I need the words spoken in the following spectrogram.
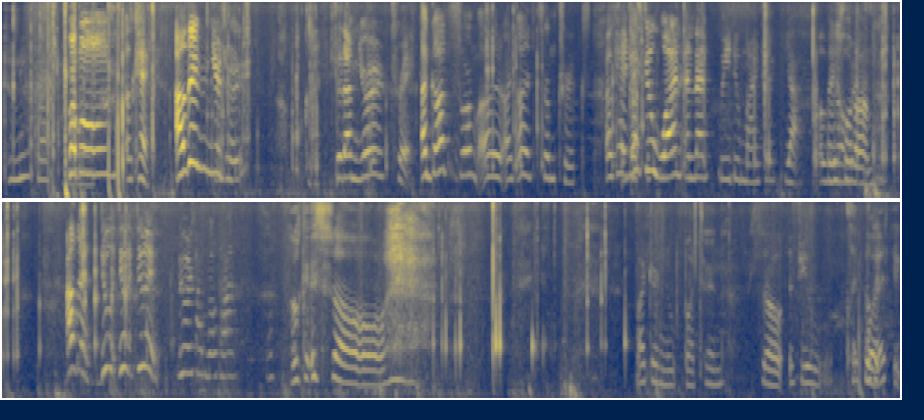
Can you? Bubbles. Okay, Alden, your turn. Show them your trick. I got some. Uh, I got some tricks. Okay, Okay. just do one and then we do my trick. Yeah. A Wait, hold on. Alden, do it, do it, do it. Viewers have no time. Okay, so button new button. So if you click Okay. wood,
